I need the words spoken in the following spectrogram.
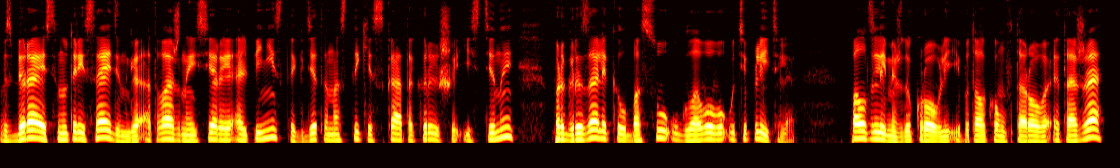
Взбираясь внутри сайдинга, отважные серые альпинисты где-то на стыке ската крыши и стены прогрызали колбасу углового утеплителя, ползли между кровлей и потолком второго этажа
